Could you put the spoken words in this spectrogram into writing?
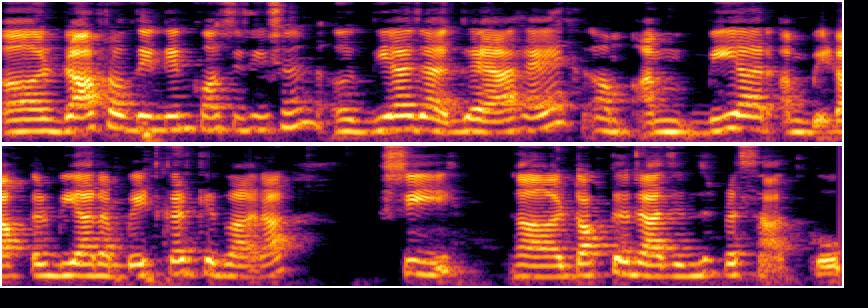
draft of the Indian constitution दिया जा, गया है B R doctor B R Ambedkar के द्वारा, श्री डॉक्टर राजेंद्र प्रसाद को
